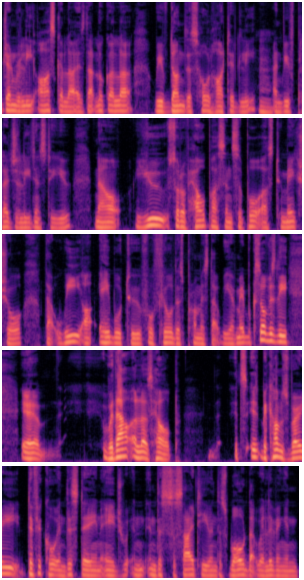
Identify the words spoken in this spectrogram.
generally ask Allah is that, look, Allah, we've done this wholeheartedly Hmm. and we've pledged allegiance to you. Now, you sort of help us and support us to make sure that we are able to fulfill this promise that we have made. Because obviously, uh, without Allah's help, it's it becomes very difficult in this day and age, in in this society, in this world that we're living in,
